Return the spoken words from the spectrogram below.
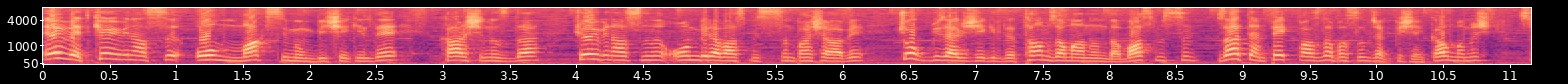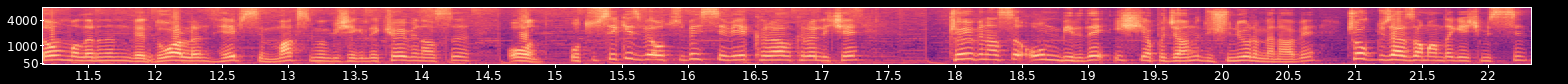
Evet köy binası 10 maksimum bir şekilde karşınızda. Köy binasını 11'e basmışsın paşa abi. Çok güzel bir şekilde tam zamanında basmışsın. Zaten pek fazla basılacak bir şey kalmamış. Savunmalarının ve duvarların hepsi maksimum bir şekilde köy binası 10. 38 ve 35 seviye kral kraliçe Köy binası 11'de iş yapacağını düşünüyorum ben abi. Çok güzel zamanda geçmişsin.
